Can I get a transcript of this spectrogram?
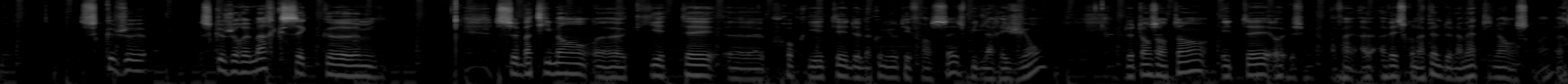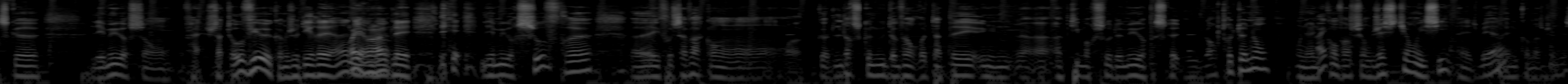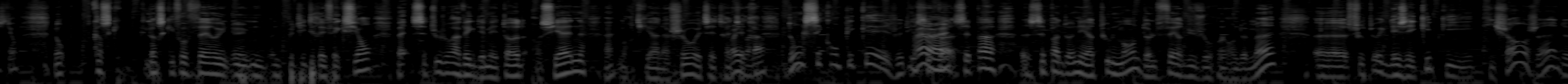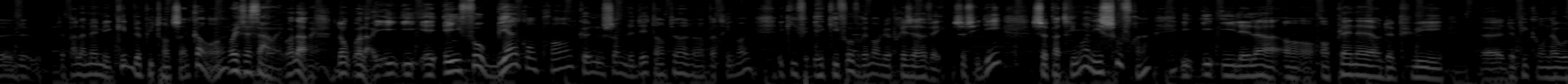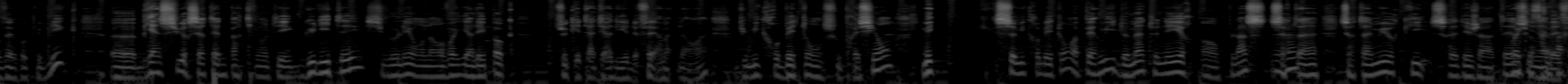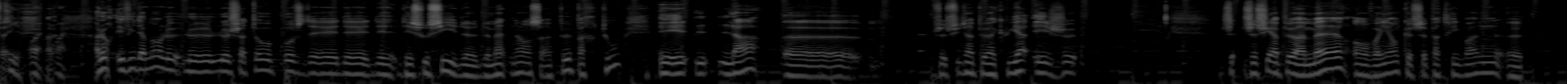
ce que je ce que je remarque, c'est que ce bâtiment euh, qui était euh, propriété de la communauté française, puis de la région, de temps en temps était, euh, enfin, avait ce qu'on appelle de la maintenance, hein, parce que les murs sont enfin, château vieux, comme je dirais. Hein, les, les, murs souffrent. il faut savoir qu'on que lorsque nous devons retaper un, petit morceau de mur, parce que nous l'entretenons, on a une convention de gestion ici, à SBL, une convention de gestion. Donc, lorsqu'il faut faire une, petite réfection, ben, c'est toujours avec des méthodes anciennes, hein, mortier à la chaux, etc. Donc, c'est compliqué. Je veux dire, c'est pas, c'est pas, donné à tout le monde de le faire du jour au lendemain, euh, surtout avec des équipes qui, changent. Hein, de, pas la même équipe depuis 35 ans. Hein. Oui, c'est ça. Voilà. Donc voilà, et, il faut bien comprendre que nous sommes les détenteurs d'un patrimoine et qu'il faut vraiment le préserver. Ceci dit, ce patrimoine, il souffre. Hein. Il, est là en, plein air depuis, euh, depuis qu'on a ouvert au public. Euh, bien sûr, certaines parties ont été gunitées. Si vous voulez, on a envoyé à l'époque ce qui est interdit de faire maintenant, hein, du micro-béton sous pression, mais ce micro-béton a permis de maintenir en place mhm. certains, certains murs qui seraient déjà à terre si on avait fait. Alors évidemment, le, château pose des, des, soucis de, maintenance un peu partout. Et là, euh, je suis un peu cuillère et je, je, suis un peu amer en voyant que ce patrimoine euh,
